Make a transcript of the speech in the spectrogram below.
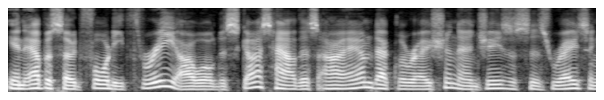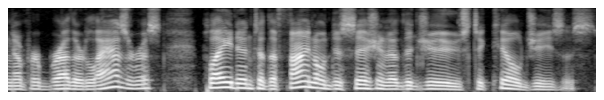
In episode 43, I will discuss how this I am declaration and Jesus' raising of her brother Lazarus played into the final decision of the Jews to kill Jesus.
